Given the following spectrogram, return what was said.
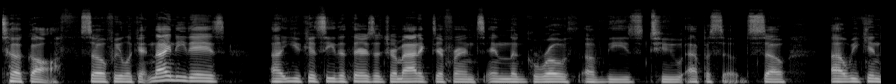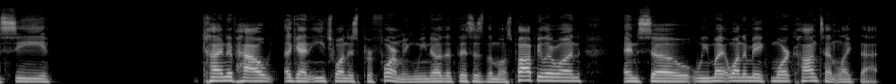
took off. So if we look at 90 days, uh, you could see that there's a dramatic difference in the growth of these two episodes. So uh, we can see kind of how, again, each one is performing. We know that this is the most popular one. And so we might want to make more content like that.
